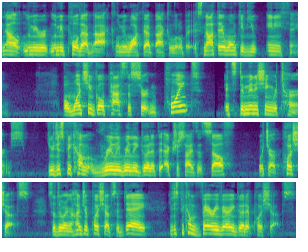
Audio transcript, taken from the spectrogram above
Now, let me, let me pull that back. Let me walk that back a little bit. It's not that it won't give you anything, but once you go past a certain point, it's diminishing returns. You just become really, really good at the exercise itself, which are push-ups. So doing 100 push-ups a day, you just become very, very good at push-ups.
